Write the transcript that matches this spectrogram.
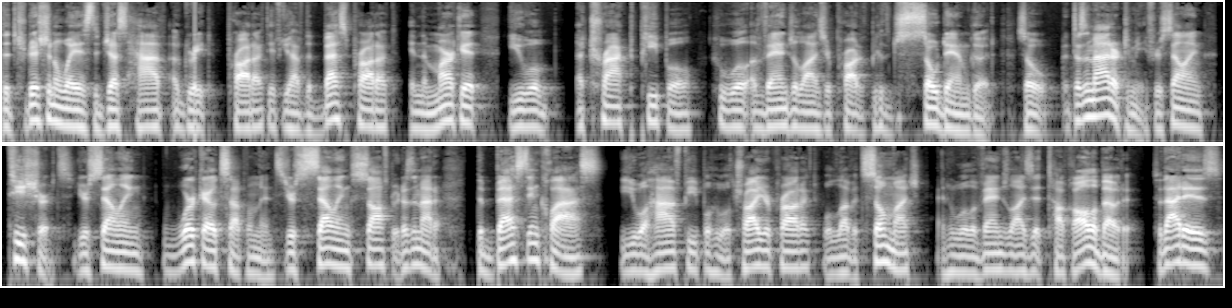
The traditional way is to just have a great product. If you have the best product in the market, you will attract people who will evangelize your product because it's just so damn good. So it doesn't matter to me if you're selling t shirts, you're selling workout supplements, you're selling software, it doesn't matter. The best in class, you will have people who will try your product, will love it so much, and who will evangelize it, talk all about it. So that is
